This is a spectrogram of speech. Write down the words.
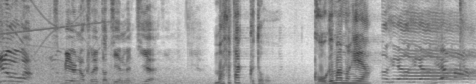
You know what? It's bare knuckle entertainment, yeah. マサタックと小熊の部屋部屋部屋は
